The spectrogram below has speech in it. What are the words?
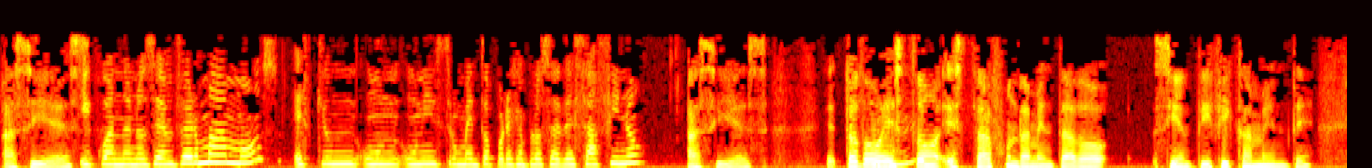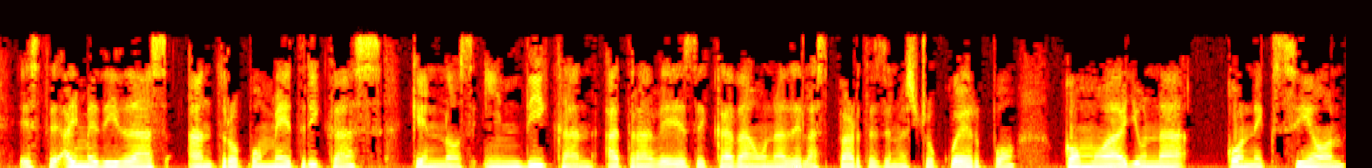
Así es. Y cuando nos enfermamos, es que un, un, instrumento, por ejemplo, se desafinó. Así es. Eh, todo esto está fundamentado científicamente, este, hay medidas antropométricas que nos indican a través de cada una de las partes de nuestro cuerpo cómo hay una conexión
